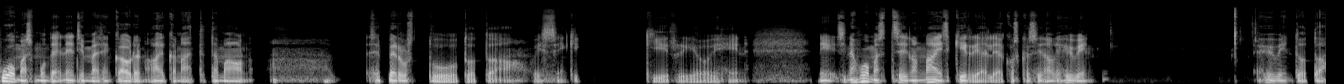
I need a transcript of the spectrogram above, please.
huomasi muuten ensimmäisen kauden aikana, että tämä on, se perustuu tota, vissiinkin kirjoihin. Niin siinä huomasi, että siinä on naiskirjailija, koska siinä oli hyvin, hyvin tota,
